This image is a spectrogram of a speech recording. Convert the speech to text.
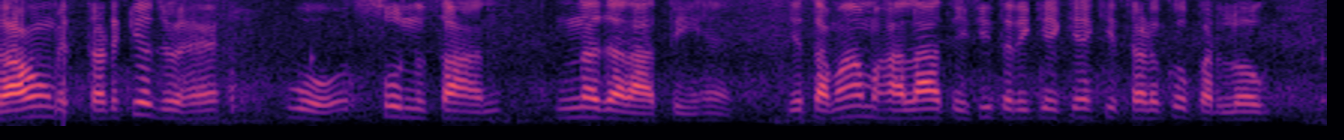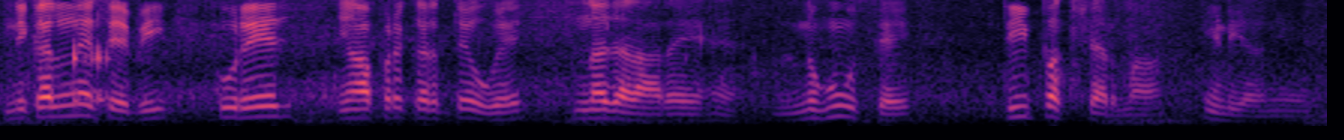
गाँव में सड़कें जो है वो सुनसान नज़र आती हैं। ये तमाम हालात इसी तरीके के कि सड़कों पर लोग निकलने से भी कुरेज यहाँ पर करते हुए नज़र आ रहे हैं। नुहू से दीपक शर्मा, इंडिया न्यूज़।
